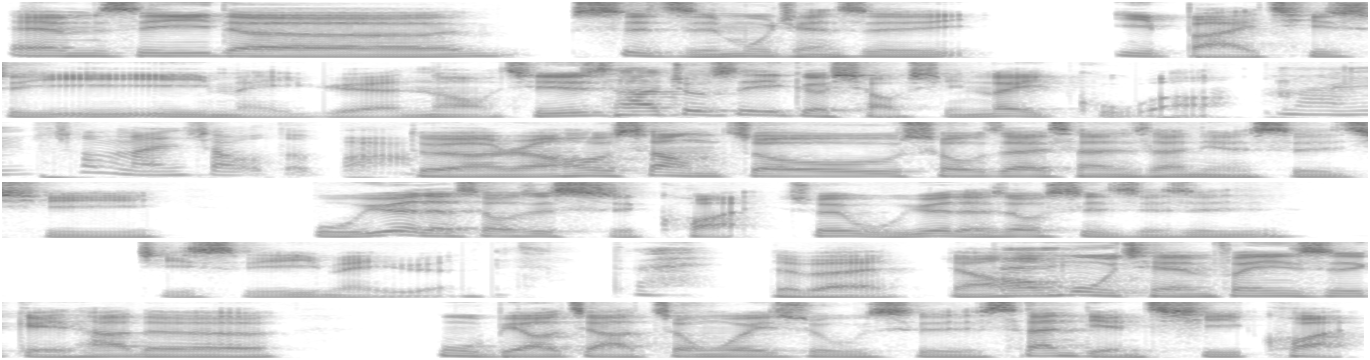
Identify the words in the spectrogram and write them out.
，AMC 的市值目前是。一百七十一亿美元哦，其实它就是一个小型类股啊，蛮算蛮小的吧？对啊，然后上周收在三十三点四七，五月的时候是十块，所以五月的时候市值是几十亿美元，对对不对？然后目前分析师给它的目标价中位数是三点七块，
